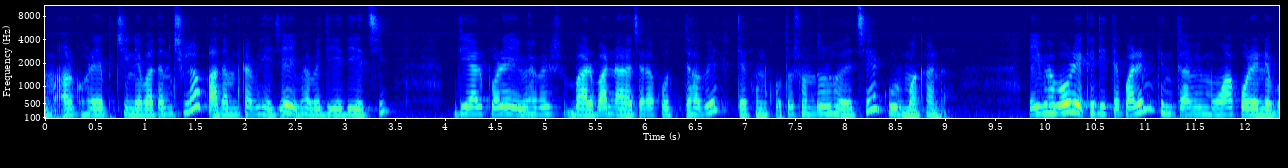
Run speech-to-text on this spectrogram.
আমার ঘরে চিনে বাদাম ছিল, বাদামটা ভেজে এইভাবে দিয়ে দিয়েছি। দেওয়ার পরে এইভাবে বারবার নাড়াচাড়া করতে হবে। দেখুন কত সুন্দর হয়েছে গুড় মাখানা এইভাবেও রেখে দিতে পারেন, কিন্তু আমি মোয়া করে নেব।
